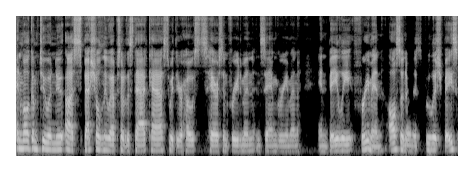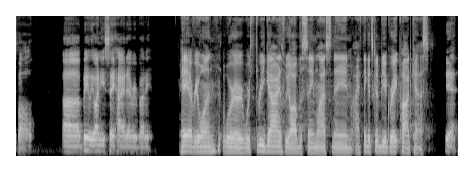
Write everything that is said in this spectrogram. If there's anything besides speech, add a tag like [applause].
and welcome to a new uh, special new episode of the Statcast with your hosts Harrison Friedman and Sam Greenman and Bailey Freeman, also known as Foolish Baseball. Uh, Bailey, why don't you say hi to everybody? Hey everyone, we're we're three guys. We all have the same last name. I think it's going to be a great podcast. Yeah,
